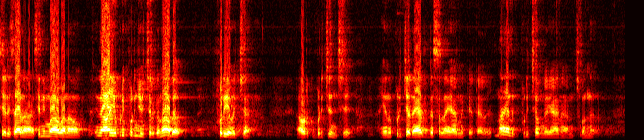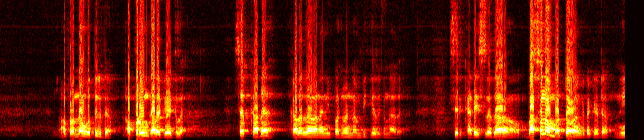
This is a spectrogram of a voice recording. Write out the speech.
சரி சார் நான் சினிமாவை நான் நான் எப்படி புரிஞ்சு வச்சுருக்கேனோ அதை புரிய வச்சேன். அவருக்கு பிடிச்சிருந்துச்சு. எனக்கு பிடிச்ச டேரக்டர்ஸ் எல்லாம் யாருன்னு கேட்டார். நான் எனக்கு பிடிச்சவங்க யாருன்னு சொன்னேன். அப்புறம் தான் ஒத்துக்கிட்டேன். அப்புறமும் கதை கேட்கல. சார் கதை கதைலாம் வேணாம் நீ பண்ணுவேன் நம்பிக்கை இருக்குனாரு சரி கடைசியில் தான் வசனம் மட்டும் என்கிட்ட கேட்டார். நீ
